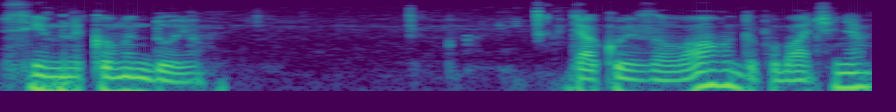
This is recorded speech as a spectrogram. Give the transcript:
Всім рекомендую. Дякую за увагу. До побачення.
